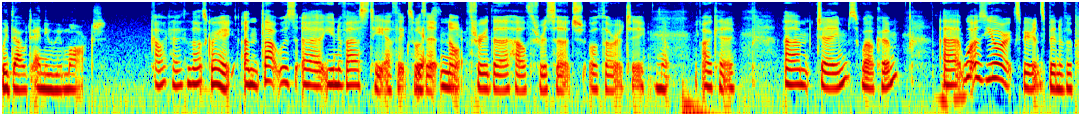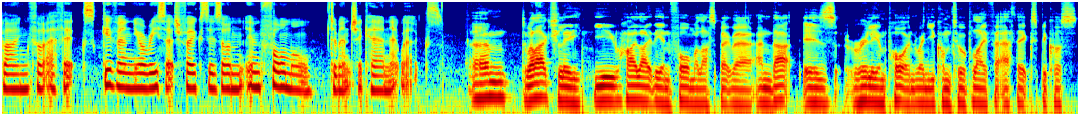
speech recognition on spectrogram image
without any remarks. Okay, that's great. And that was uh, university ethics, was yes, it? Not yes. through the Health Research Authority? No. Okay. Um, James, welcome. Uh, what has your experience been of applying for ethics, given your research focuses on informal dementia care networks? Um, well, actually, you highlight the informal aspect there, and that is really important when you come to apply for ethics because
